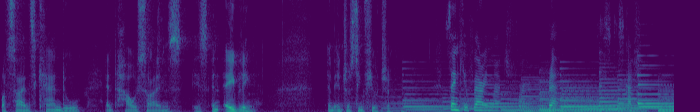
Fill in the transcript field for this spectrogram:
what science can do and how science is enabling an interesting future. Thank you very much for this discussion.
